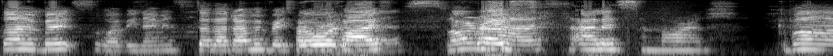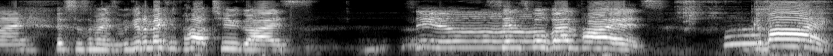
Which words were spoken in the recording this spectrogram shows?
Diamond Boots, whatever your name is. So that Diamond Boots Lauren 5 Harris. Lauren Grace, Harris. Alice, and Lauren. Goodbye. This is amazing. We're gonna make it part two, guys. See ya. Sensible vampires. Goodbye.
